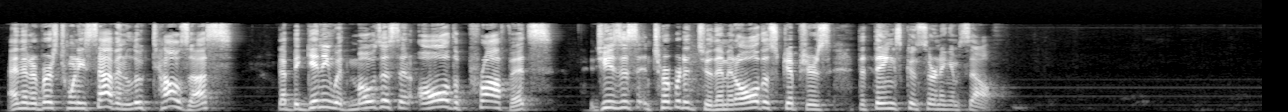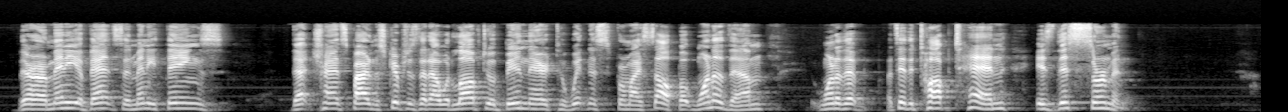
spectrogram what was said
And then in verse 27, Luke tells us that beginning with Moses and all the prophets, Jesus interpreted to them in all the scriptures the things concerning himself. There are many events and many things that transpired in the scriptures that I would love to have been there to witness for myself. But one of them, one of the, let's say the top 10 is this sermon.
